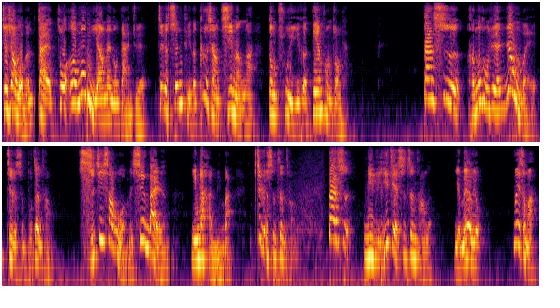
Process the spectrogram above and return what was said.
就像我们在做噩梦一样那种感觉，这个身体的各项机能啊。都处于一个巅峰状态，但是很多同学认为这个是不正常的，实际上我们现代人应该很明白，这个是正常的。但是你理解是正常的也没有用，为什么？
